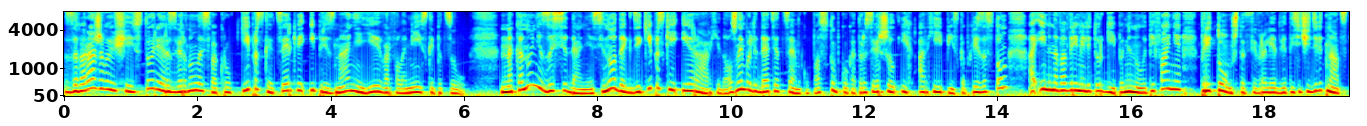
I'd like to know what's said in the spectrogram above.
Завораживающая история развернулась вокруг Кипрской церкви и признания ею Варфоломеевской ПЦУ. Накануне заседания Синода, где кипрские иерархи должны были дать оценку поступку, который совершил их архиепископ Хризостом, а именно во время литургии помянул Эпифания, при том, что в феврале 2019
